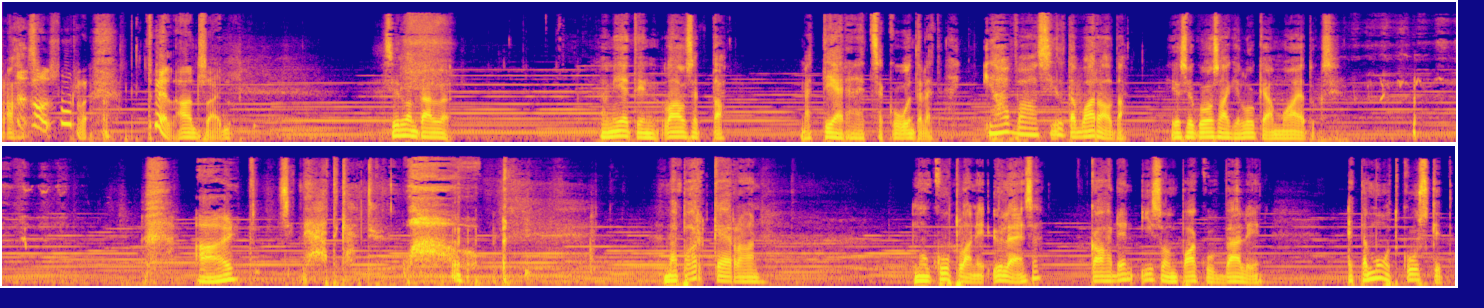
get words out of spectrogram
Raha. Se on surra. Työllä ansainnut. Silloin tällöin mä mietin lausetta, mä tiedän, että sä kuuntelet. Ihan vaan siltä varalta, jos joku osaakin lukea mun ajatuksia. Ai. Sitten ne hätkääntyy. Wow. Mä parkkeeraan mun kuplani yleensä kahden ison pakun väliin, että muut kuskit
